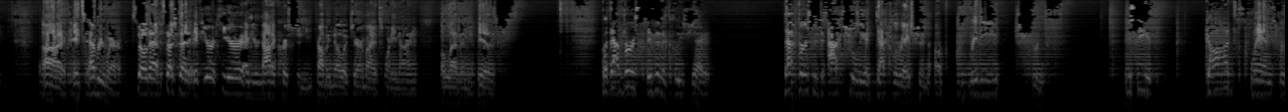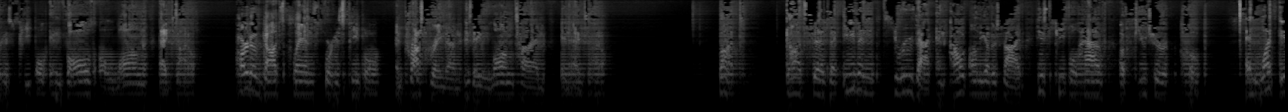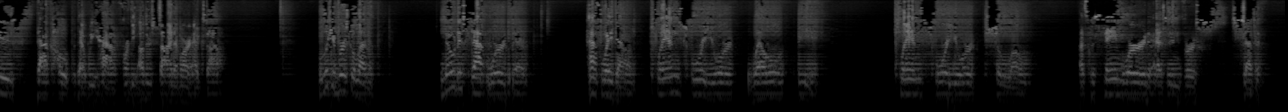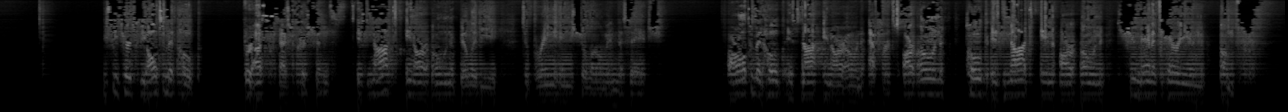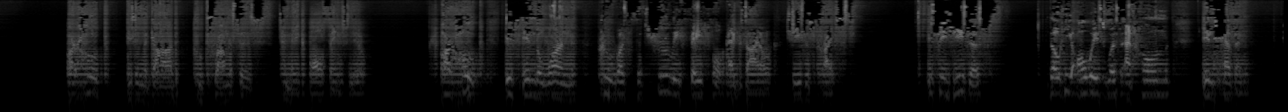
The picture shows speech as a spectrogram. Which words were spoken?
Uh, it's everywhere. So that such that if you're here and you're not a Christian, you probably know what Jeremiah 29:11 is. But that verse isn't a cliche. That verse is actually a declaration of gritty truth. You see, God's plans for his people involve a long exile. Part of God's plans for his people and prospering them is a long time in exile. But God says that even through that and out on the other side, his people have a future hope. And what is that hope that we have for the other side of our exile? Well, look at verse 11. Notice that word there, halfway down. Plans for your well-being. Plans for your shalom. That's the same word as in verse 7. You see, church, the ultimate hope for us as Christians is not in our own ability to bring in shalom in this age. Our ultimate hope is not in our own efforts. Our own hope is not in our own humanitarian oomph. Our hope is in the God who promises to make all things new. Our hope is in the one who was the truly faithful exile, Jesus Christ. You see, Jesus, though he always was at home in heaven,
